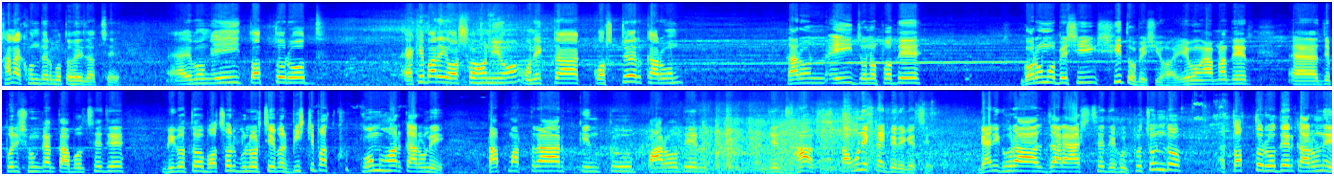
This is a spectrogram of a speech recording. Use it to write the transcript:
খানাখন্দের মতো হয়ে যাচ্ছে। এবং এই তপ্ত রোদ একেবারেই অসহনীয়, অনেকটা কষ্টের কারণ। কারণ এই জনপদে গরমও বেশি, শীতও বেশি হয় এবং আমাদের যে পরিসংখ্যান তা বলছে যে বিগত বছরগুলোর চেয়ে এবার বৃষ্টিপাত খুব কম হওয়ার কারণে তাপমাত্রার কিন্তু পারদের যে ঝাঁক তা অনেকটাই বেড়ে গেছে। গাড়ি ঘোড়া যারা আসছে, দেখুন, প্রচণ্ড তপ্ত রোদের কারণে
